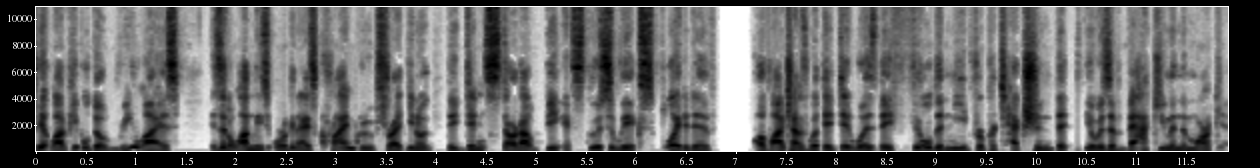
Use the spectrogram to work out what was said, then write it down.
a lot of people don't realize is that a lot of these organized crime groups, right, you know, they didn't start out being exclusively exploitative. A lot of times what they did was they filled a need for protection that it was a vacuum in the market.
